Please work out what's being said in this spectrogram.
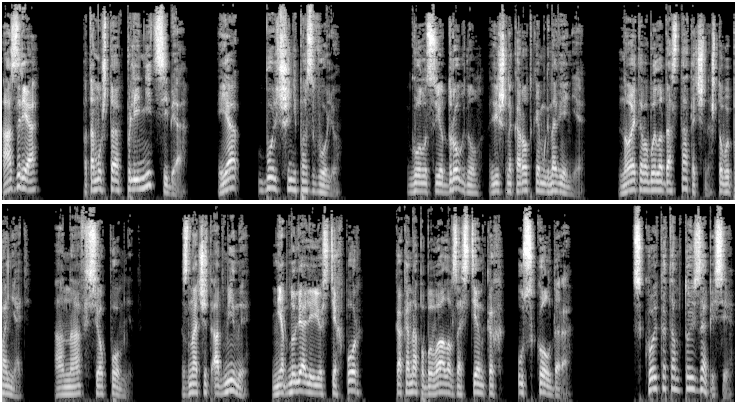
А зря, потому что пленить себя я больше не позволю. Голос ее дрогнул лишь на короткое мгновение, но этого было достаточно, чтобы понять. Она все помнит. Значит, админы не обнуляли ее с тех пор, как она побывала в застенках у Сколдера. Сколько там той записи?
